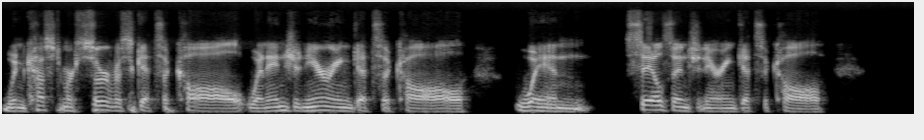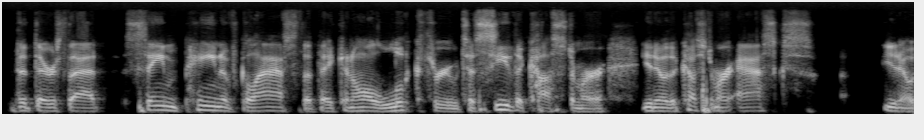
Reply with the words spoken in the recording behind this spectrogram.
when customer service gets a call when engineering gets a call when sales engineering gets a call that there's that same pane of glass that they can all look through to see the customer. You know the customer asks you know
